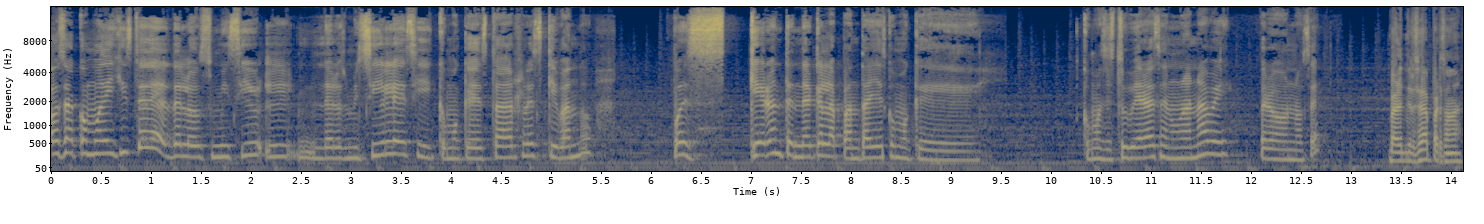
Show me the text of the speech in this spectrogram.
O sea, como dijiste de, de los misil, de los misiles y como que estar esquivando, pues quiero entender que la pantalla es como que como si estuvieras en una nave, pero no sé. Pero en tercera persona.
